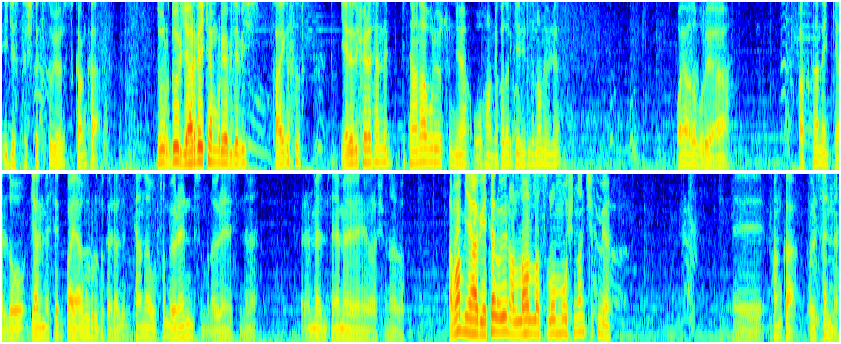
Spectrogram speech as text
iyice sıçtık sıvıyoruz kanka. Dur dur yerdeyken vuruyor bir de bir saygısız. Yere düşene sen de bir tane daha vuruyorsun ya. Oha ne kadar gerildi lan öyle. Bayağı da vuruyor ha. Kaskına denk geldi. O gelmese bayağı vururduk herhalde. Bir tane daha vursam öğrenir misin bunu? Öğrenirsin değil mi? Öğrenmez misin? Hemen öğreniyorlar. Şunlara bak. Tamam ya yeter oyun. Allah Allah slow motion'dan çıkmıyor. Ee, kanka ölsen mi?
